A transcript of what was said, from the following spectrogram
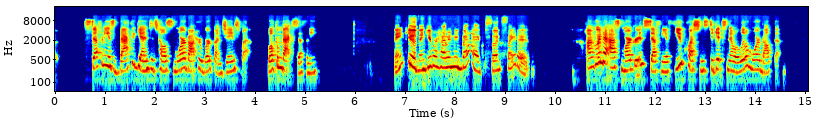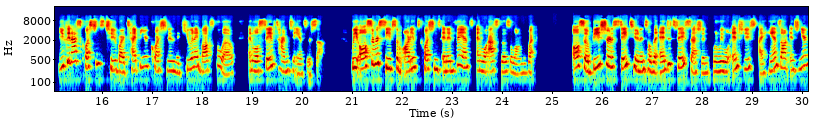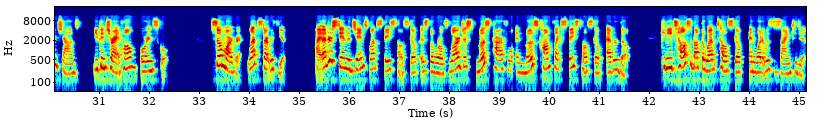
Stephanie is back again to tell us more about her work on James Webb. Welcome back, Stephanie. Thank you. Thank you for having me back. So excited. I'm going to ask Margaret and Stephanie a few questions to get to know a little more about them. You can ask questions too by typing your question in the Q&A box below and we'll save time to answer some. We also received some audience questions in advance and we'll ask those along the way. Also, be sure to stay tuned until the end of today's session when we will introduce a hands-on engineering challenge you can try at home or in school. So Margaret, let's start with you. I understand the James Webb Space Telescope is the world's largest, most powerful, and most complex space telescope ever built. Can you tell us about the Webb telescope and what it was designed to do?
